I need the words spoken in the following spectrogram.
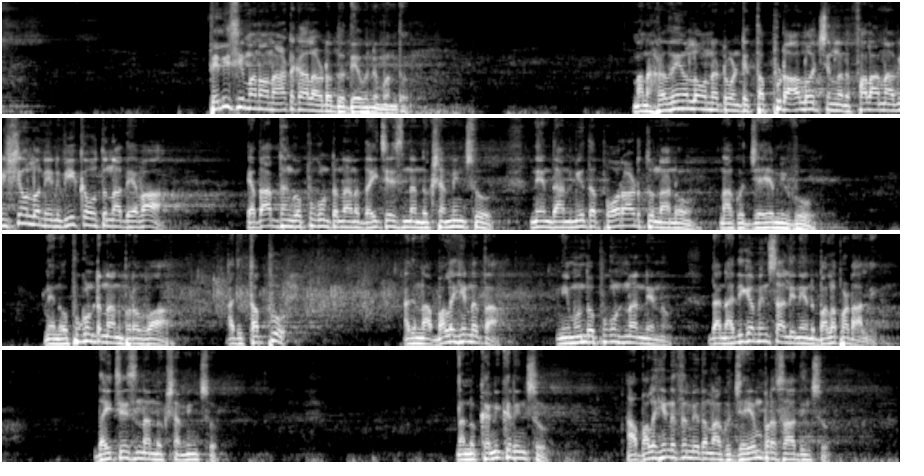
తెలిసి మనం నాటకాలు ఆడొద్దు దేవుని ముందు. మన హృదయంలో ఉన్నటువంటి తప్పుడు ఆలోచనలను ఫలానా విషయంలో నేను వీక్ అవుతున్నా దేవా యథార్థంగా ఒప్పుకుంటున్నాను దయచేసి నన్ను క్షమించు నేను దాని మీద పోరాడుతున్నాను నాకు జయం ఇవ్వు. నేను ఒప్పుకుంటున్నాను ప్రవ్వా అది తప్పు అది నా బలహీనత నీ ముందు ఒప్పుకుంటున్నాను నేను దాన్ని అధిగమించాలి నేను బలపడాలి. దయచేసి నన్ను క్షమించు. నన్ను కనికరించు. ఆ బలహీనత మీద నాకు జయం ప్రసాదించు.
